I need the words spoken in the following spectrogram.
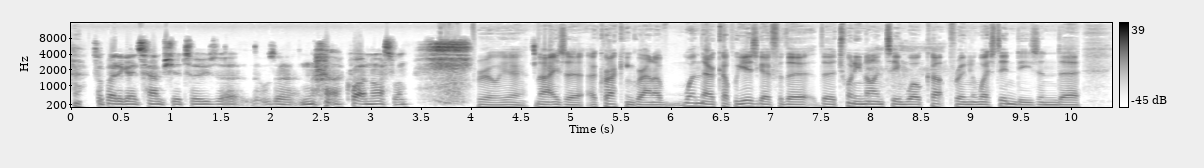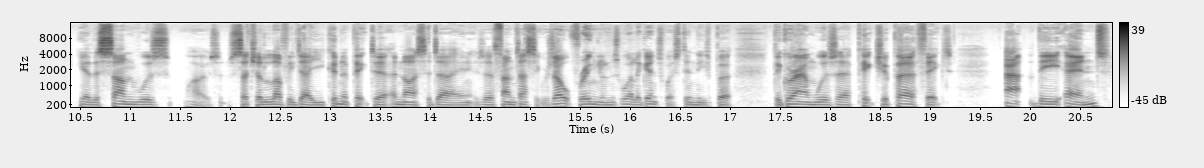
so I played against Hampshire Twos. Uh, that was a quite a nice one. Real, yeah. That is a, a cracking ground. I went there a couple of years ago for the, the 2019 World Cup for England West Indies, and uh, yeah, the sun was wow, it was such a lovely day. You couldn't have picked a, a nicer day, and it was a fantastic result for England as well against West Indies. But the ground was uh, picture perfect at the end.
